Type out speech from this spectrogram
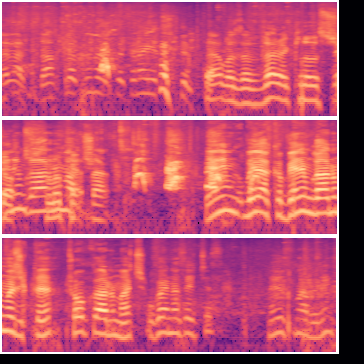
Evet, dakikasının arkasına yetiştim. That was a very close shot. Benim karnım Look aç. Benim bir dakika benim karnım acıktı. Çok karnım aç. Ukay nasıl edeceğiz? Ne ısmarlayacaksın?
